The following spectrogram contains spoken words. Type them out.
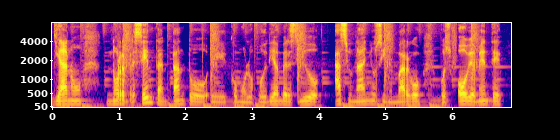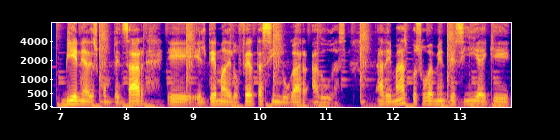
ya no, no representan tanto eh, como lo podrían haber sido hace un año, sin embargo, pues obviamente viene a descompensar eh, el tema de la oferta sin lugar a dudas. Además, pues obviamente sí hay que,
